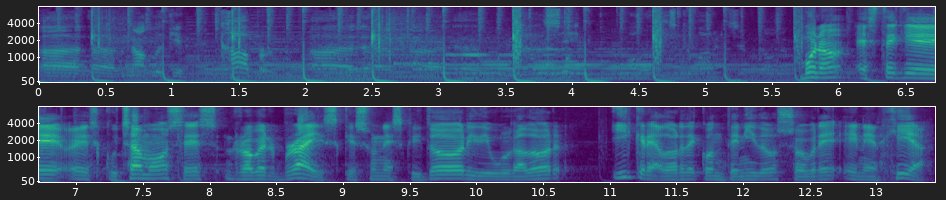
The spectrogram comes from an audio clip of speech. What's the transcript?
uh, uh, not lithium, copper, uh, Bueno, este que escuchamos es Robert Bryce, que es un escritor y divulgador y creador de contenido sobre energía.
